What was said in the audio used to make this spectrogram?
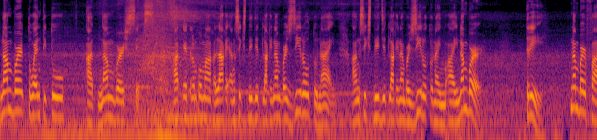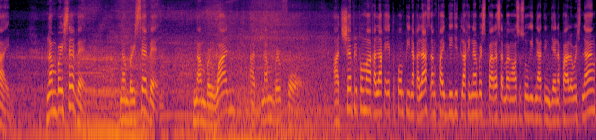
number 22, at number 6. At ito lang po mga kalaki, ang 6-digit lucky number 0 to 9. Ang 6-digit lucky number 0 to 9 mo ay number 3, number 5, number 7, number 7, number 1, at number 4. At syempre po mga kalaki, ito po ang pinakalas, ang 5-digit lucky numbers para sa mga masusugid natin dyan na followers ng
